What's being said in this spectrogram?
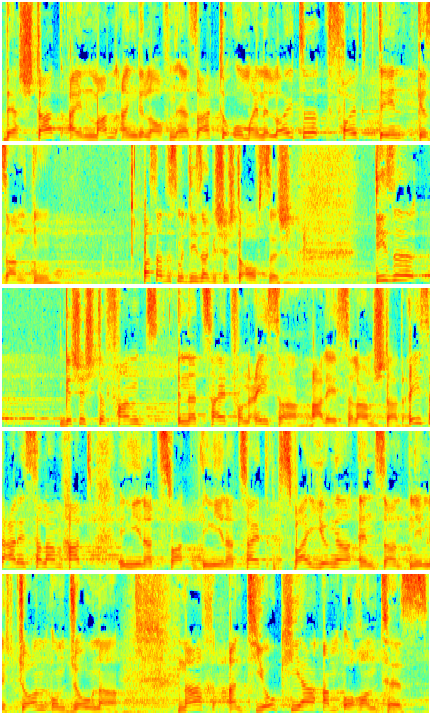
der Stadt ein Mann angelaufen. Er sagte, oh meine Leute, folgt den Gesandten. Was hat es mit dieser Geschichte auf sich? Diese Geschichte fand in der Zeit von Isa a.s. statt. Isa a.s. hat in jener, in jener Zeit zwei Jünger entsandt, nämlich John und Jonah, nach Antiochia am Orontes.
